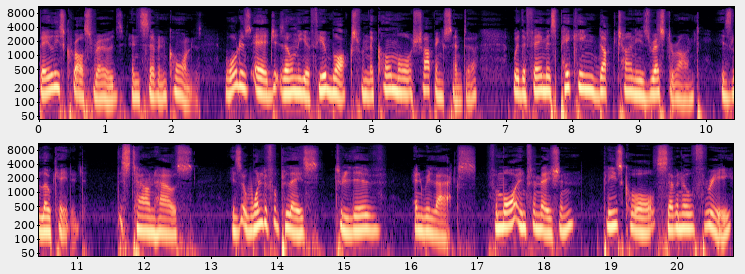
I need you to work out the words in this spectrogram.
Bailey's Crossroads and Seven Corners. Water's Edge is only a few blocks from the Culmore Shopping Center, where the famous Peking Duck Chinese restaurant is located. This townhouse is a wonderful place to live and relax. For more information, please call 703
